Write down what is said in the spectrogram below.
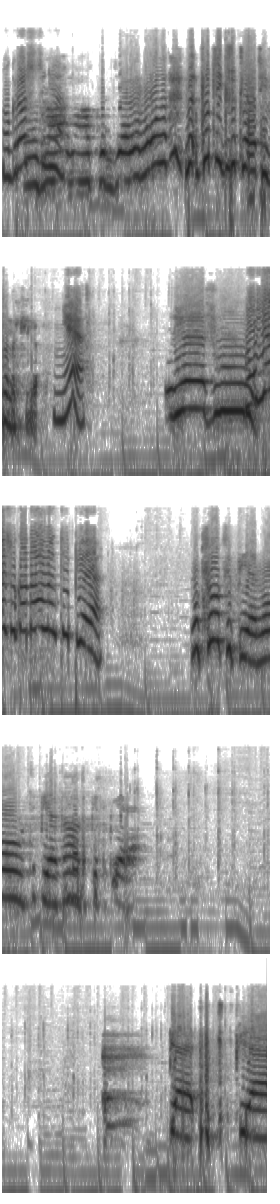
No grasz czy nie? Ja pierdzielę, no ale... No, po tej grze na chwilę. Nie. Jezu! No Jezu, gadałem typie! No co typie, no typie, tak, Gada- typie, typie. Typie, typie,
